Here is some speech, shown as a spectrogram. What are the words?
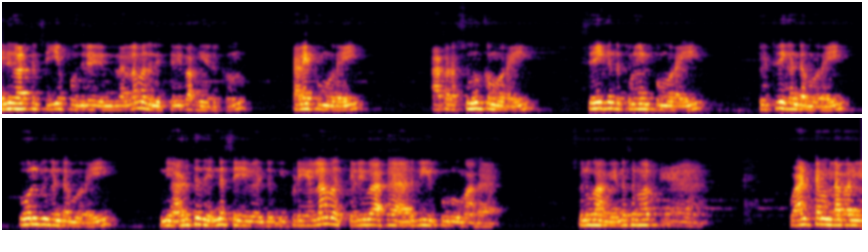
எதிர்காலத்தில் செய்ய போகிறீர்கள் என்பதெல்லாம் அதில் தெளிவாக இருக்கும். தலைப்பு முறை அப்புறம் சுருக்க முறை செய்கின்ற தொழில்நுட்ப முறை வெற்றி கண்ட முறை தோல்வி கண்ட முறை நீ அடுத்தது என்ன செய்ய வேண்டும்? இப்படியெல்லாம் அது தெளிவாக அறிவியல் பூர்வமாக சொல்லுவாங்க. என்ன சொல்லுவாங்க? குவாண்டம் லெவல்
